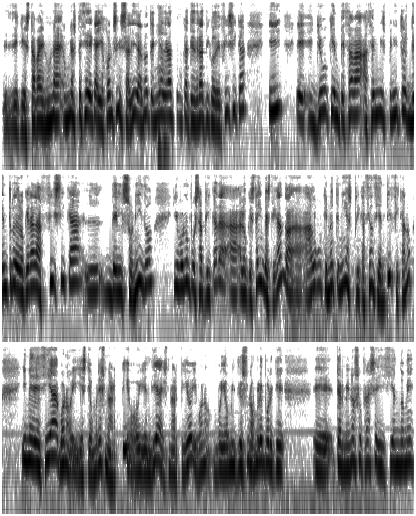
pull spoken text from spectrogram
de que estaba en una, una, especie de callejón sin salida, ¿no? Tenía delante un catedrático de física y eh, yo que empezaba a hacer mis pinitos dentro de lo que era la física del sonido y bueno, pues aplicada a, lo que está investigando, a, algo que no tenía explicación científica, ¿no? Y me decía, bueno, y este hombre es un arpío, hoy en día es un arpío y bueno, voy a omitir su nombre porque eh, terminó su frase diciéndome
